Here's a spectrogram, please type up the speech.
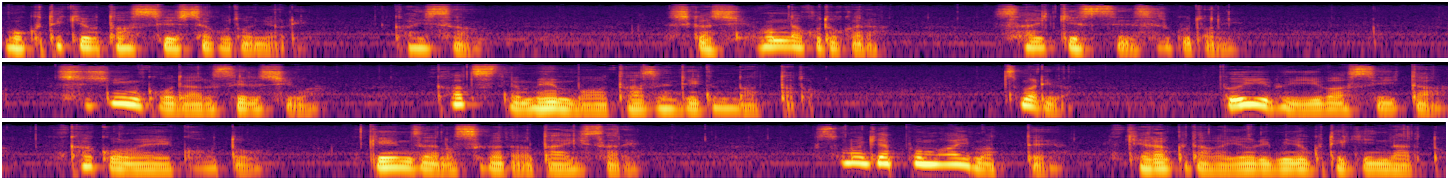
目的を達成したことにより解散。しかしひょんなことから再結成することに。主人公であるセルシーはかつてのメンバーを訪ねていくのだったと。つまりはブイブイ言わせていた過去の栄光と現在の姿が対比されそのギャップも相まってキャラクターがより魅力的になると。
